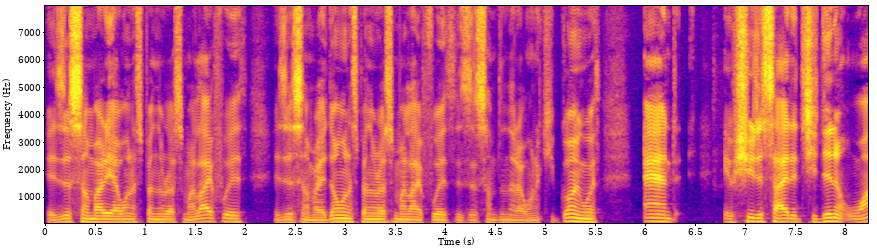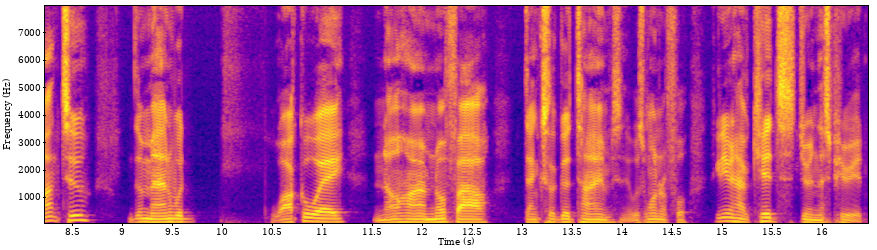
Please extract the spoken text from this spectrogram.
is this somebody I want to spend the rest of my life with? Is this somebody I don't want to spend the rest of my life with? Is this something that I want to keep going with? And if she decided she didn't want to, the man would walk away, no harm, no foul, Thanks for the good times. It was wonderful. You could even have kids during this period.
